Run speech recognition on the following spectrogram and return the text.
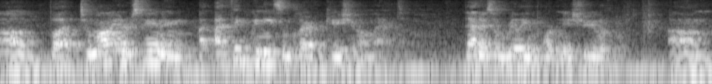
Um, but to my understanding, I, I think we need some clarification on that. That is a really important issue. Um,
